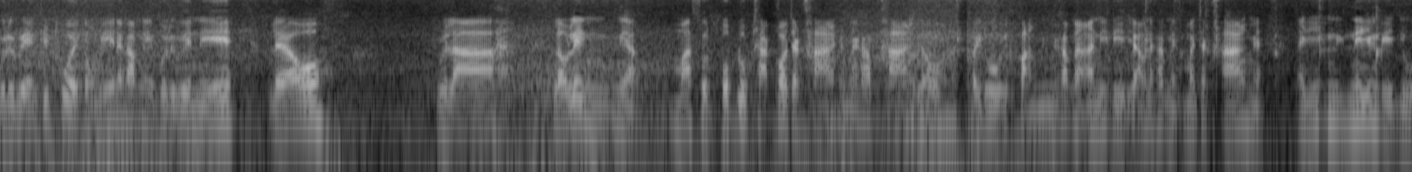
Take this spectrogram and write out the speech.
บริเวณที่ถ้วยตรงนี้นะครับเนี่ยบริเวณนี้แล้วเวลาเราเร่งเนี่ย มาสุดปุ๊บลูกชักก็จะค้างเห็นไหมครับ ค้างเดี๋ยวไปดูอีกฝั่งหนึ่งนะครับนะอันนี้ดีดแล้วนะครับเนี่ยมันจะค้างเนี่ยอันนี้นี่ยังดีดอยู่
